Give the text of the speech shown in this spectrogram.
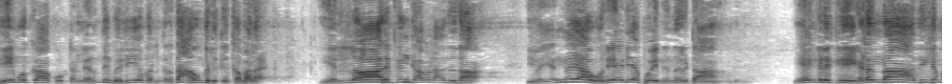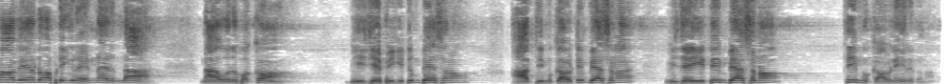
திமுக கூட்டணியில இருந்து வெளியே வருங்கிறது தான் அவங்களுக்கு கவலை. எல்லாருக்கும் கவலை அதுதான். இவன் என்னையா ஒரே அடியா போய் நின்றுகிட்டான் அப்படின்னு. எங்களுக்கு இடம்தான் அதிகமா வேணும் அப்படிங்கிற எண்ணம் இருந்தா நான் ஒரு பக்கம் பிஜேபி கிட்டும் பேசணும் அதிமுகவிட்டும் பேசணும் விஜய் கிட்டையும் பேசணும் திமுகவிலையும் இருக்கணும்.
